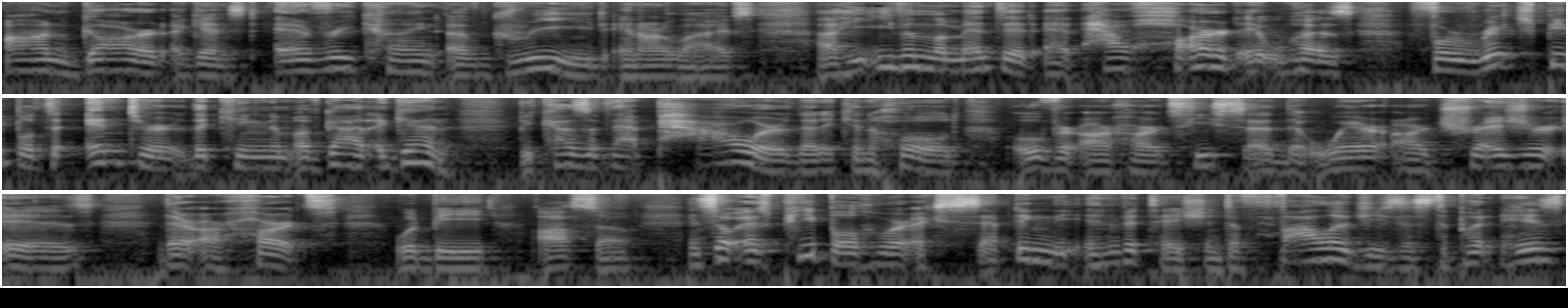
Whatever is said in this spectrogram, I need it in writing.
on guard against every kind of greed in our lives. Uh, he even lamented at how hard it was for rich people to enter the kingdom of God. Again, because of that power that it can hold over our hearts. He said that where our treasure is, there our hearts would be also. And so, as people who are accepting the invitation to follow Jesus, to put his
